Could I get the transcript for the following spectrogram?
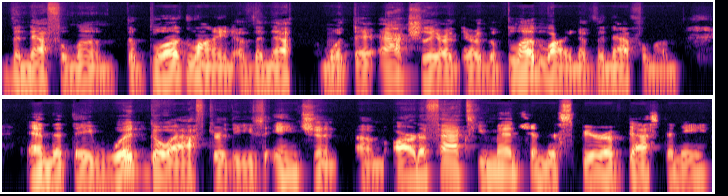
the Nephilim, the bloodline of the Nephilim. What they actually are, they're the bloodline of the Nephilim, and that they would go after these ancient um, artifacts. You mentioned the Spear of Destiny.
